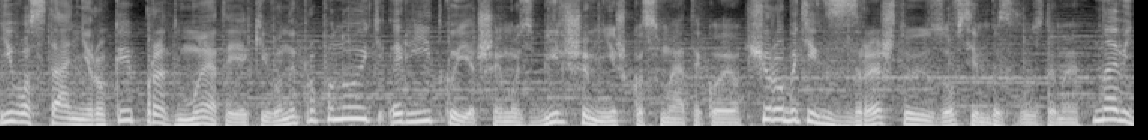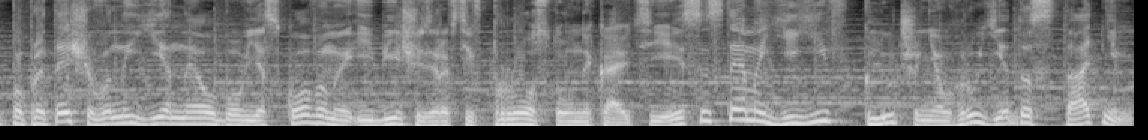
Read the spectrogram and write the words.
і в останні роки предмети, які вони пропонують, рідко є чимось більшим ніж косметикою, що робить їх зрештою зовсім безглуздими. Навіть попри те, що вони є не обов'язковими, і більшість гравців просто уникають цієї системи, її включення в гру є достатнім,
